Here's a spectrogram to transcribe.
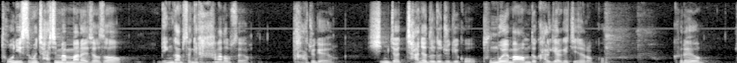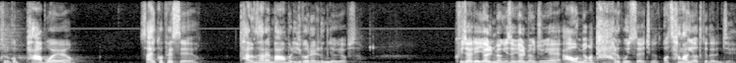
돈 있으면 자신만만해져서 민감성이 하나도 없어요. 다 죽여요. 심지어 자녀들도 죽이고 부모의 마음도 갈기갈기 찢어놓고 그래요. 그리고 바보예요. 사이코패스예요. 다른 사람의 마음을 읽어낼 능력이 없어. 그 자리에 10명 있으면 10명 중에 9명은 다 알고 있어요. 지금 어, 상황이 어떻게 되는지.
